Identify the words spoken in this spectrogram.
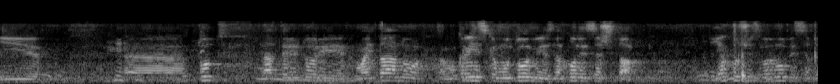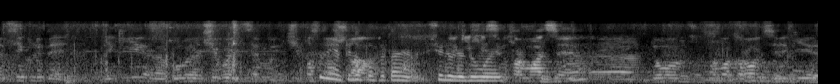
і тут на території Майдану в українському домі знаходиться штаб. Я хочу звернутися до всіх людей, які були очевидцями чи постраждали. що люди думають. інформація до правоохоронців, які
